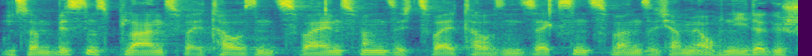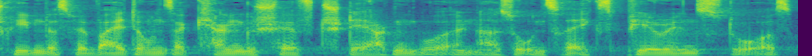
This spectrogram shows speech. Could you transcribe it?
unserem Businessplan 2022, 2026 haben wir auch niedergeschrieben, dass wir weiter unser Kerngeschäft stärken wollen, also unsere Experience Stores.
